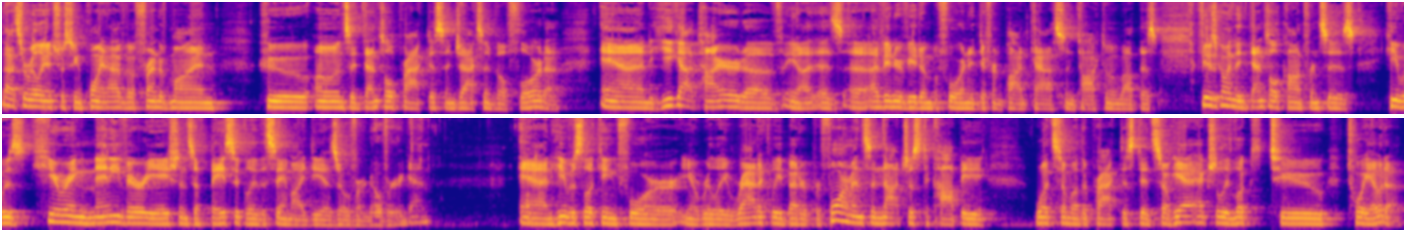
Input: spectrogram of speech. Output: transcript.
That's a really interesting point. I have a friend of mine who owns a dental practice in Jacksonville, Florida. And he got tired of, you know, as uh, I've interviewed him before in a different podcast and talked to him about this. If he was going to dental conferences, he was hearing many variations of basically the same ideas over and over again and he was looking for you know really radically better performance and not just to copy what some other practice did so he actually looked to toyota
